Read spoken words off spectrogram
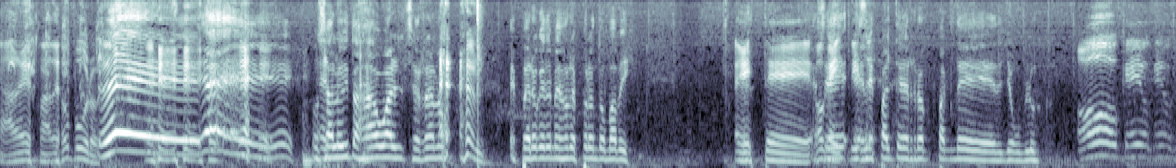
a dejo, a dejo puro. ¡Ey! ¡Ey! ey! Un saludito a Howard Serrano. Espero que te mejores pronto, papi. Este, Ese- él es parte del rock pack de, de Joe Blue. oh, ok, ok, ok,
